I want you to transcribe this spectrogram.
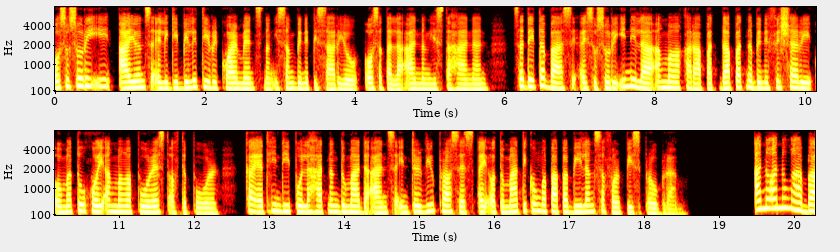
o susuriin ayon sa eligibility requirements ng isang benepisaryo o sa talaan ng listahanan. Sa database ay susuriin nila ang mga karapat dapat na beneficiary o matukoy ang mga poorest of the poor, kaya't hindi po lahat ng dumadaan sa interview process ay otomatikong mapapabilang sa 4-piece program. Ano-ano nga ba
